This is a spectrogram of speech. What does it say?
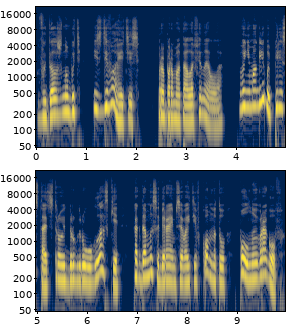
«Вы, должно быть, издеваетесь», – пробормотала Финелла. «Вы не могли бы перестать строить друг другу глазки, когда мы собираемся войти в комнату, полную врагов?»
